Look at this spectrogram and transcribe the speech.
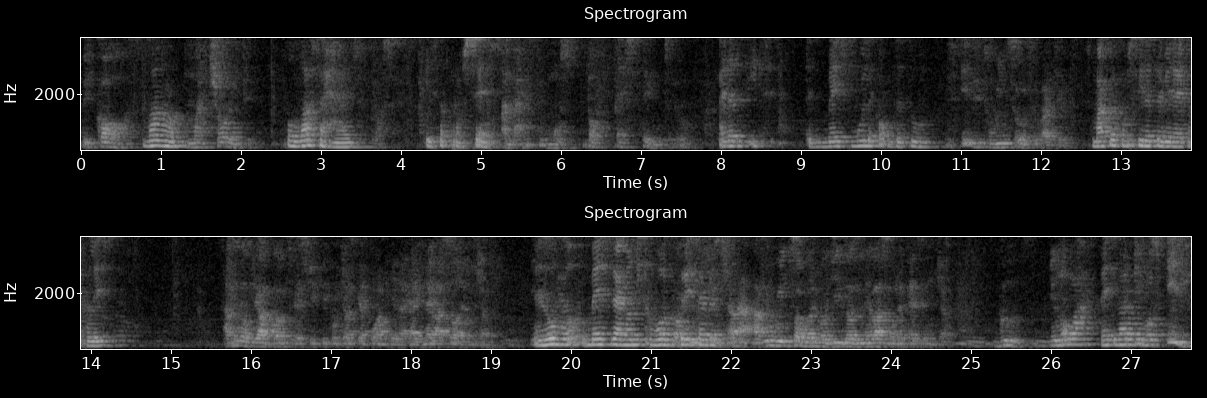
because Want maturity volwassenheid is dat proces. And that is the most toughest thing to do. En dat is iets het meest moeilijke om te doen. It's easy to win souls. Het is makkelijk om zielen te winnen, evangelist. How many of you have gone to the street people just get like never saw them in En hoeveel mensen zijn nog niet geworden voor Christus? Dus Have you win somebody for Jesus? You never saw the person in church. Good. You know why? weet je waarom? It was easy.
